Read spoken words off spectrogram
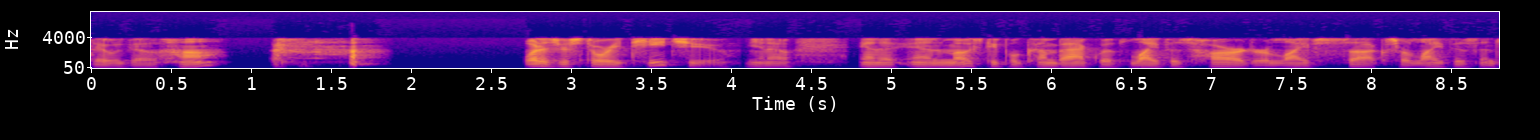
They would go, "Huh? what does your story teach you? You know, and and most people come back with life is hard or life sucks or life isn't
